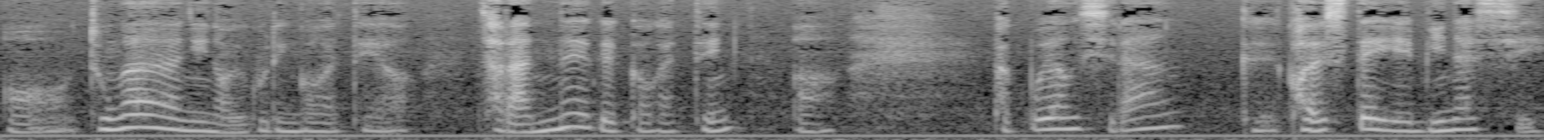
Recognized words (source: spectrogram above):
어, 동안인 얼굴인 것 같아요. 잘 안 늙을 것 같은 어, 박보영 씨랑 그 걸스데이의 미나 씨,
